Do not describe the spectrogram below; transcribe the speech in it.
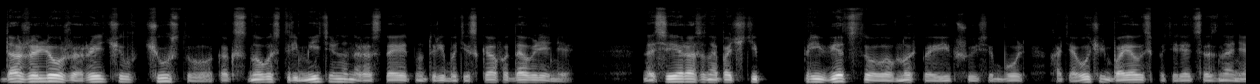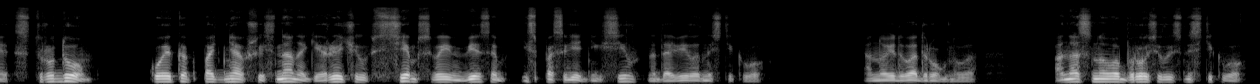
Даже лежа Рэйчел чувствовала, как снова стремительно нарастает внутри батискафа давление. На сей раз она почти приветствовала вновь появившуюся боль, хотя очень боялась потерять сознание. С трудом, кое-как поднявшись на ноги, Рэчел всем своим весом из последних сил надавила на стекло. Оно едва дрогнуло. Она снова бросилась на стекло.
